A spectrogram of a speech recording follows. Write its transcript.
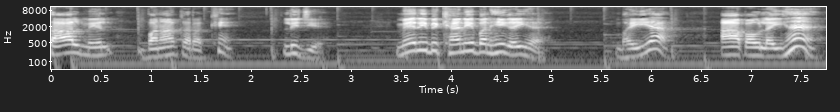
तालमेल बनाकर रखें। लीजिए मेरी भी खैनी बन ही गई है। भैया आप औलई हैं?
